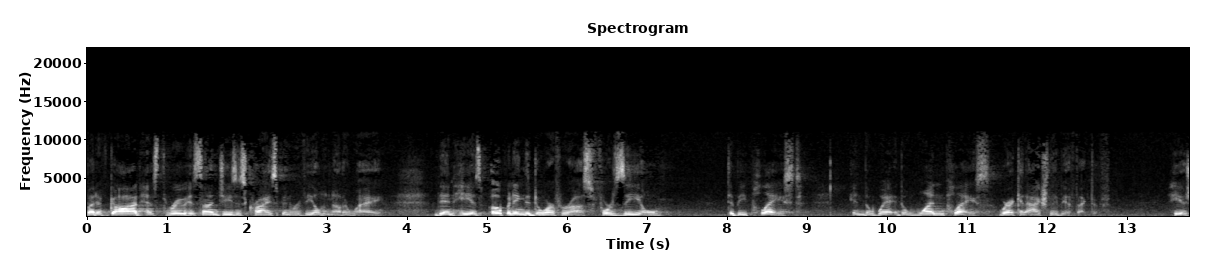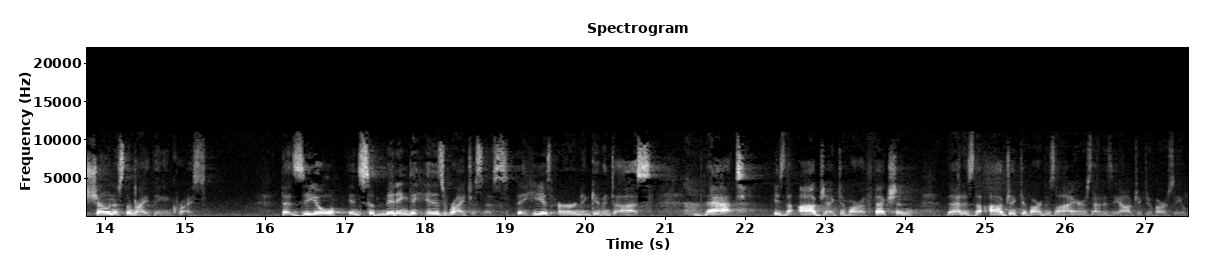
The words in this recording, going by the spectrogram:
but if God has, through his Son Jesus Christ, been revealed another way, then He is opening the door for us for zeal to be placed in the, way, the one place where it can actually be effective. He has shown us the right thing in Christ. That zeal in submitting to His righteousness that He has earned and given to us, that is the object of our affection, that is the object of our desires, that is the object of our zeal.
